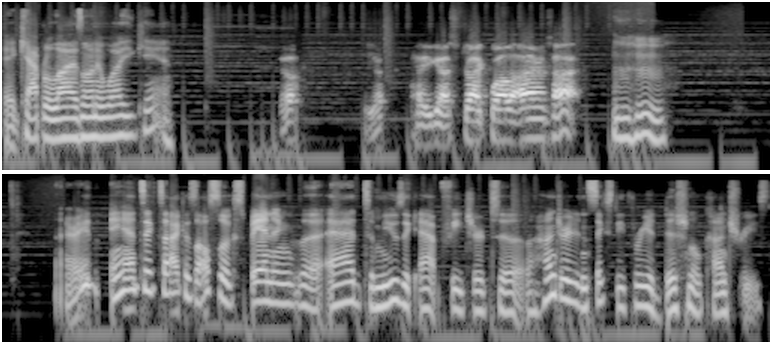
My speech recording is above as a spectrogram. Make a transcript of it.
hey, capitalize on it while you can. Yep. Yep. Hey, you got to strike while the iron's hot. Mm-hmm. All right. And TikTok is also expanding the add to music app feature to 163 additional countries.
